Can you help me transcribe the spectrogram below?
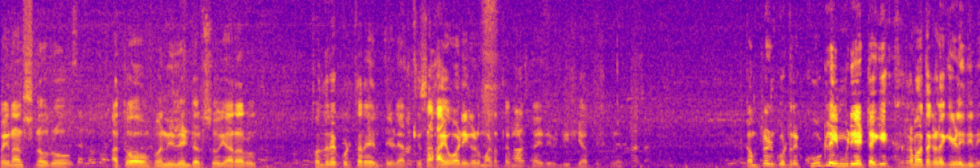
ಫೈನಾನ್ಸ್ನವರು ಅಥವಾ ಮನಿ ಲೆಂಡರ್ಸು ಯಾರು ತೊಂದರೆ ಕೊಡ್ತಾರೆ ಅಂತೇಳಿ ಅದಕ್ಕೆ ಸಹಾಯವಾಣಿಗಳು ಮಾಡುತ್ತೆ ಮಾಡ್ತಾ ಇದ್ದೀವಿ ಡಿ ಸಿ ಆಫೀಸ್ಗಳು. ಕಂಪ್ಲೇಂಟ್ ಕೊಟ್ಟರೆ ಕೂಡಲೇ ಇಮಿಡಿಯೇಟಾಗಿ ಕ್ರಮ ತಗೊಳಕ್ಕೆ ಹೇಳಿದ್ದೀನಿ.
